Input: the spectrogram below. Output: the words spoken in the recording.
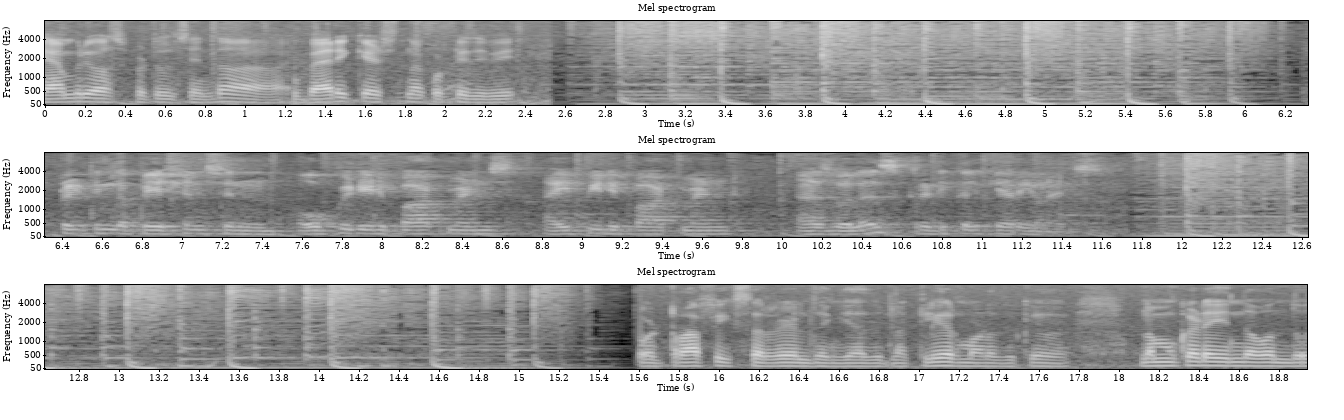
ಕ್ಯಾಮ್ರಿ ಹಾಸ್ಪಿಟಲ್ಸಿಂದ ಬ್ಯಾರಿಕೇಡ್ಸ್ನ ಕೊಟ್ಟಿದ್ದೀವಿ. Treating the patients in OPD departments, IP department as well as critical care units traffic sir ಹೇಳ್ದಂಗೆ ಅದನ್ನು ಕ್ಲಿಯರ್ ಮಾಡೋದಕ್ಕೆ ನಮ್ಮ ಕಡೆಯಿಂದ ಒಂದು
